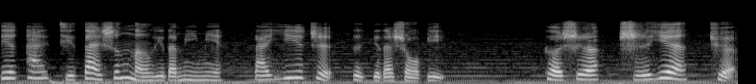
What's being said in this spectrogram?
揭开其再生能力的秘密，来医治自己的手臂。可是实验却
